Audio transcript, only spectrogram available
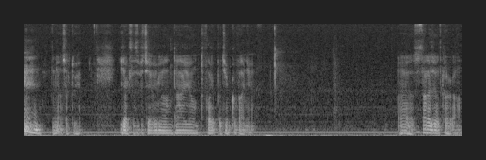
no, żartuję. Jak zazwyczaj wyglądają Twoje podziękowania? E, zależy od kogo.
